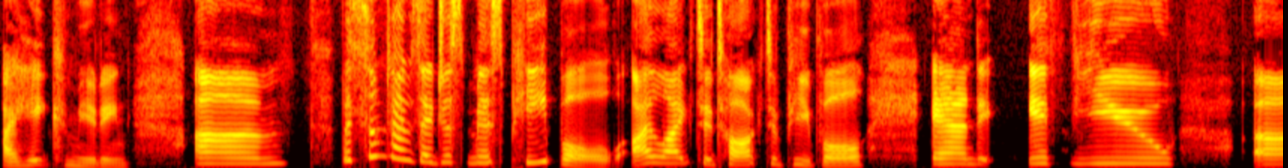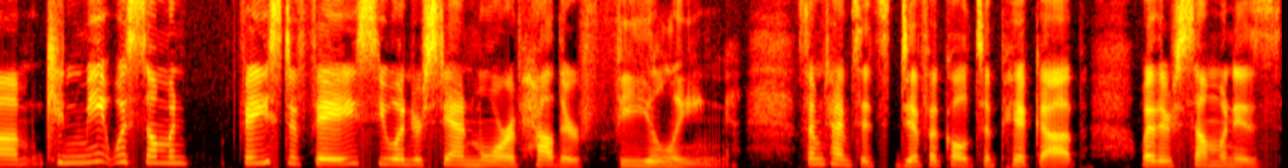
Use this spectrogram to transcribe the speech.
I hate commuting. Um, but sometimes I just miss people. I like to talk to people. And if you um, can meet with someone face to face, you understand more of how they're feeling. Sometimes it's difficult to pick up whether someone is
